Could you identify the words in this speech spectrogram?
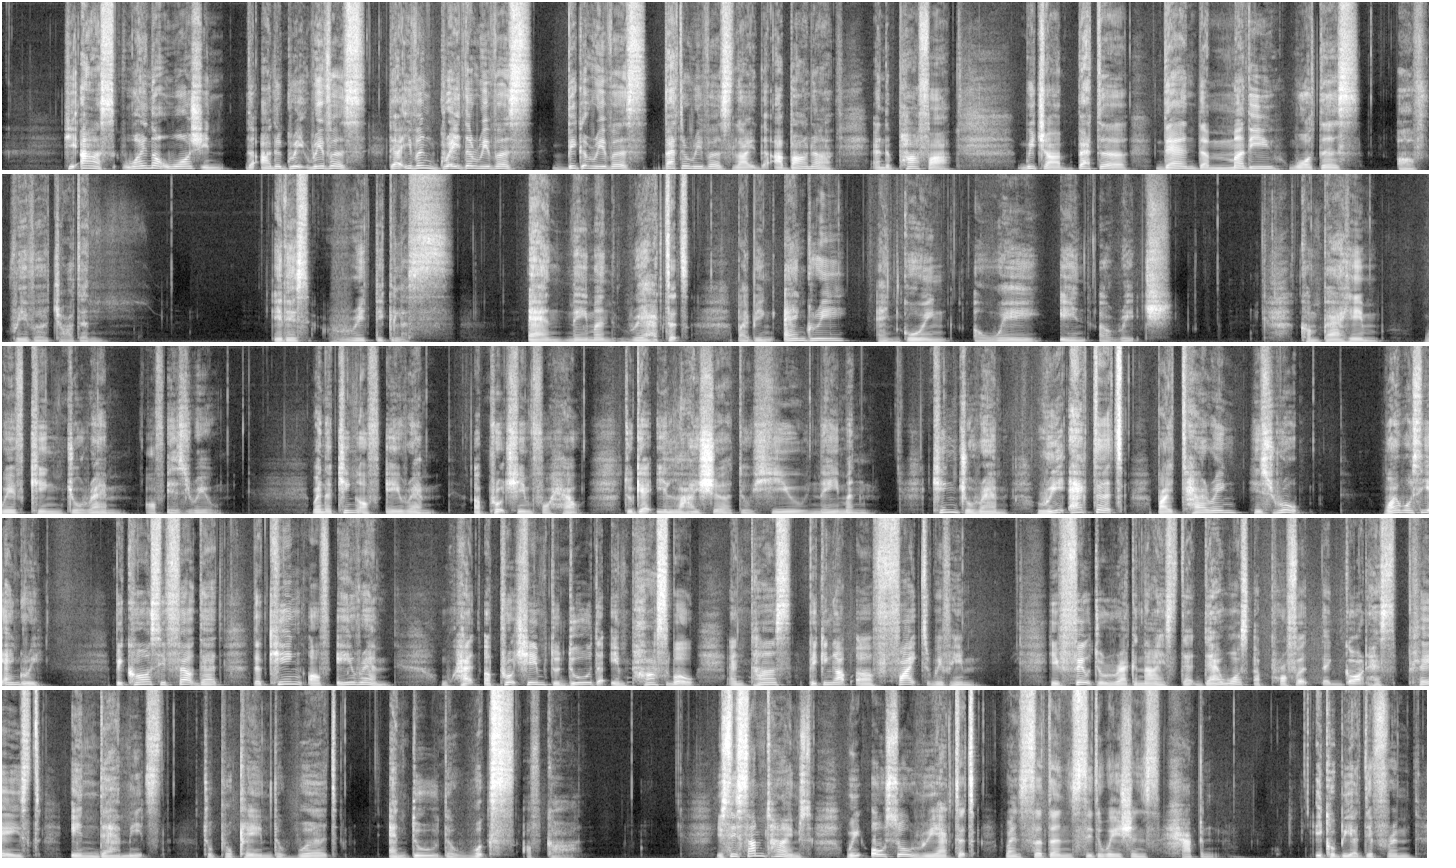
He asked, why not wash in the other great rivers? There are even greater rivers, bigger rivers, better rivers like the Abana and the Pharpar which are better than the muddy waters of River Jordan. It is ridiculous. And Naaman reacted by being angry and going away in a rage. Compare him with King Joram of Israel. When the king of Aram approached him for help to get Elisha to heal Naaman, King Joram reacted by tearing his robe. Why was he angry? Because he felt that the king of Aram had approached him to do the impossible and thus picking up a fight with him. He failed to recognize that there was a prophet that God has placed in their midst to proclaim the word and do the works of God. You see, sometimes we also reacted when certain situations happen. It could be a different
